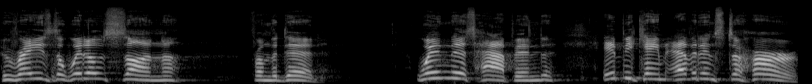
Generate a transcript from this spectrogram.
who raised the widow's son from the dead. When this happened, it became evidence to her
